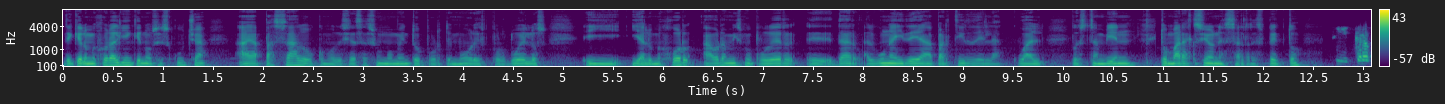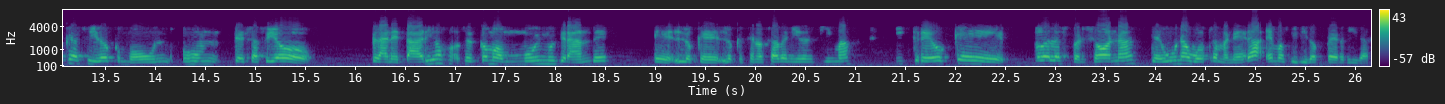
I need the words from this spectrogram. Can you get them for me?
de que a lo mejor alguien que nos escucha haya pasado, como decías hace un momento, por temores, por duelos y, y a lo mejor ahora mismo poder eh, dar alguna idea a partir de la cual pues también tomar acciones al respecto? Sí, creo que ha sido como un, un desafío planetario, o sea, es como muy, muy grande eh, lo, que, lo que se nos ha venido encima y creo que todas las personas, de una u otra manera, hemos vivido pérdidas.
